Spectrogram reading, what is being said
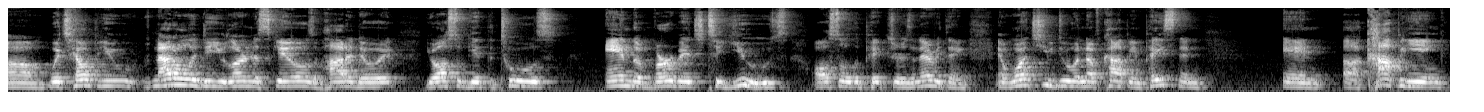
Um, which help you. Not only do you learn the skills of how to do it, you also get the tools and the verbiage to use, also the pictures and everything. And once you do enough copy and pasting and uh, copying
